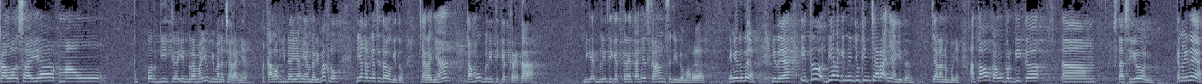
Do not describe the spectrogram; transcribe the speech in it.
kalau saya mau pergi ke Indramayu gimana caranya? Nah, kalau hidayah yang dari makhluk, dia akan kasih tahu gitu. Caranya kamu beli tiket kereta. Beli tiket keretanya sekarang bisa di Indomaret. Kan gitu tuh. Gitu ya. Itu dia lagi nunjukin caranya gitu. Cara nempuhnya. Atau kamu pergi ke um, stasiun. Kan begitu ya?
